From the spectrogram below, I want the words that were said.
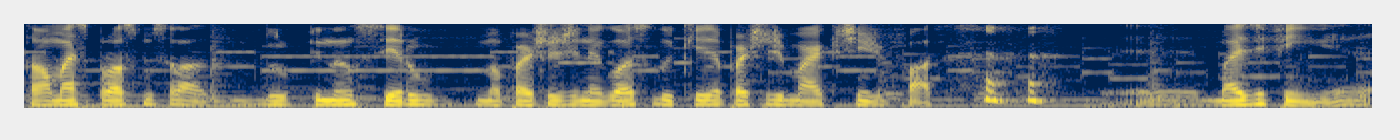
Tava mais próximo, sei lá, do financeiro na parte de negócio do que a parte de marketing de fato. É, mas enfim. É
